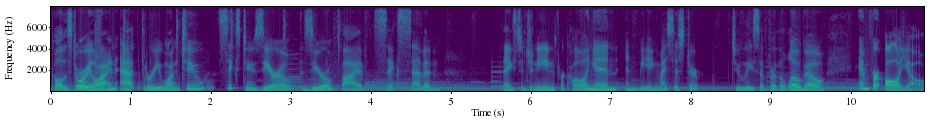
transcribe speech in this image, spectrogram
Call the storyline at 312 620 0567. Thanks to Janine for calling in and being my sister, to Lisa for the logo, and for all y'all,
